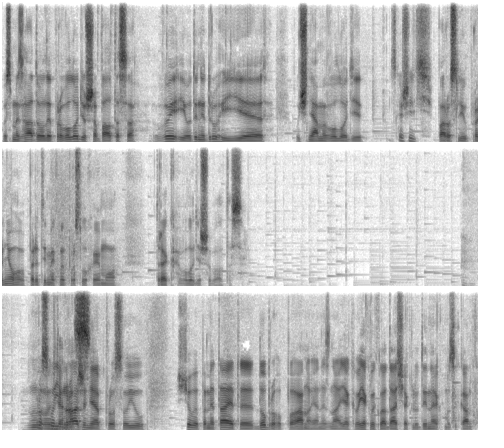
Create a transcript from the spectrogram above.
Ось ми згадували про Володю Шабалтаса. Ви і один, і другий є учнями Володі. Скажіть пару слів про нього перед тим, як ми прослухаємо трек Володі Шабалтаса. Ну, Про свої для нас- враження, про свою. Що ви пам'ятаєте, доброго, поганого, я не знаю, як, як викладач, як людина, як музикант.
